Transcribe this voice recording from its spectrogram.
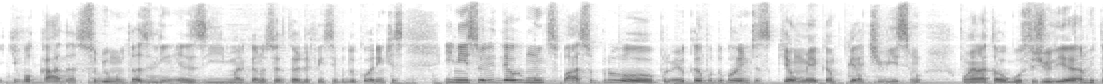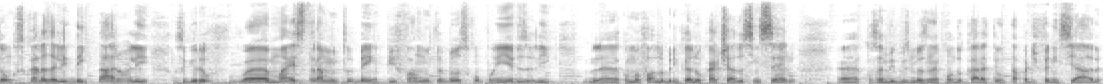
equivocada, subiu muito as linhas e marcando o setor defensivo do Corinthians, e nisso ele deu muito espaço pro, pro meio campo do Corinthians, que é um meio campo criativíssimo, com Renato Augusto e Juliano, então os caras ali deitaram ali, conseguiram é, maestrar muito bem, pifar muito bem os companheiros ali, é, como eu falo brincando, carteado sincero, é, com os amigos meus, né, quando o cara tem um tapa diferenciado,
